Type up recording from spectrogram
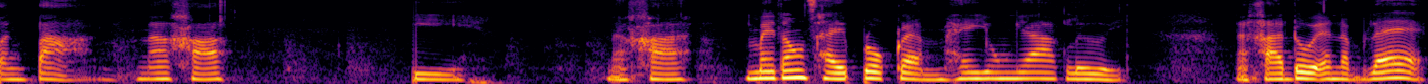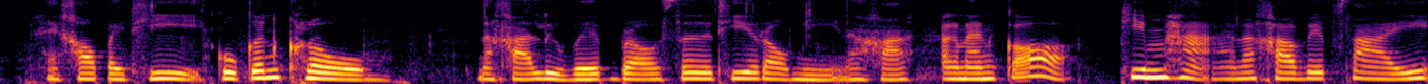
ต่างๆนะคะดีนะคะ ไม่ต้องใช้โปรแกรมให้ยุ่งยากเลยนะคะ โดยอันดับแรกให้เข้าไปที่ Google Chrome นะคะ หรือเว็บเบราว์เซอร์ที่เรามีนะคะดังนั้นก็พิมพ์หานะคะเว็บไซต์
